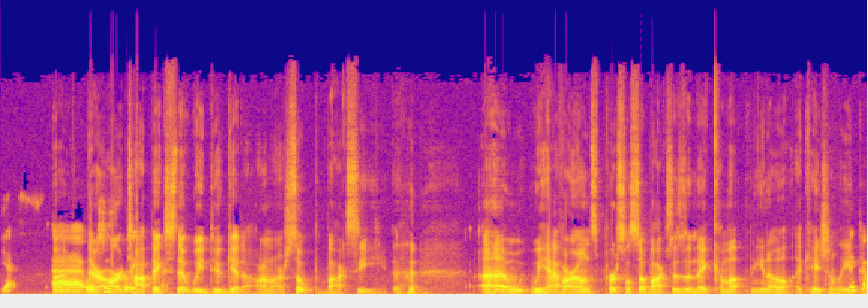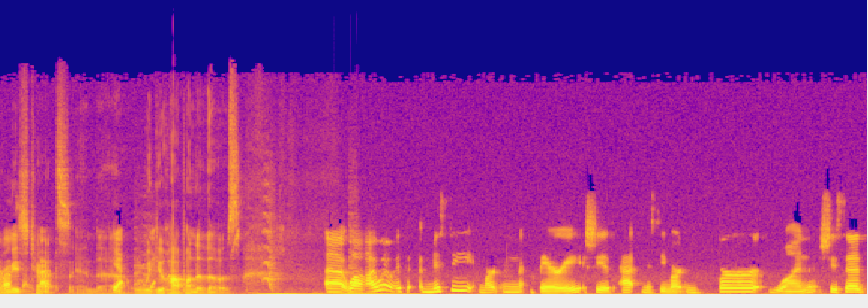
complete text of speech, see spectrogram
Yes. Uh, there are topics that we do get on our soapboxy. uh, we have our own personal soapboxes, and they come up, you know, occasionally They during these chats, and uh, Yeah. we do hop onto those. Uh, well, I went with Missy Martin Berry. She is at Missy Martin Burr one. She said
